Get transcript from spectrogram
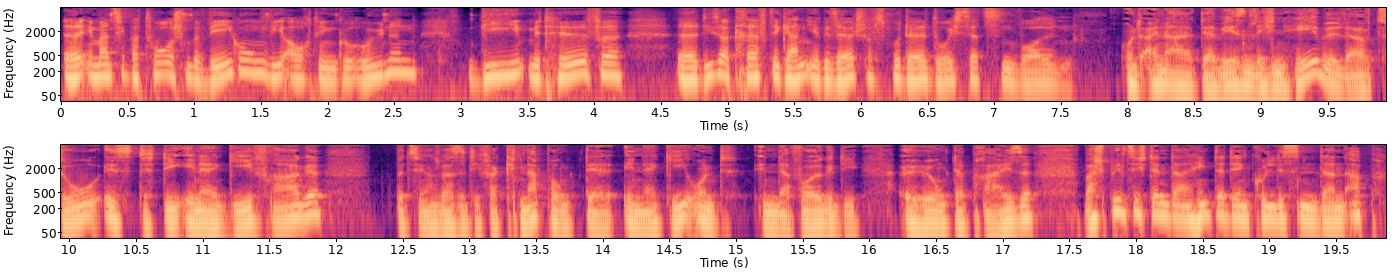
äh, emanzipatorischen Bewegungen wie auch den Grünen, die mit Hilfe äh, dieser Kräfte gern ihr Gesellschaftsmodell durchsetzen wollen. Und einer der wesentlichen Hebel dazu ist die Energiefrage, beziehungsweise die Verknappung der Energie und in der Folge die Erhöhung der Preise. Was spielt sich denn da hinter den Kulissen dann ab?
